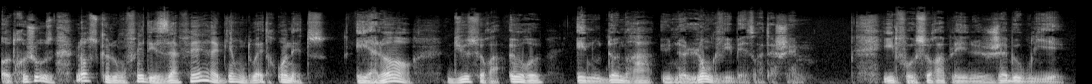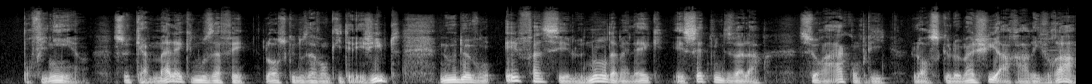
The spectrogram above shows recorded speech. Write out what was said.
Autre chose, lorsque l'on fait des affaires, eh bien on doit être honnête. Et alors, Dieu sera heureux et nous donnera une longue vie, Bezrat Hashem. Il faut se rappeler, ne jamais oublier, pour finir, ce qu'Amalek nous a fait lorsque nous avons quitté l'Égypte, nous devons effacer le nom d'Amalek et cette mitzvah-là sera accomplie lorsque le Mashiach arrivera.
